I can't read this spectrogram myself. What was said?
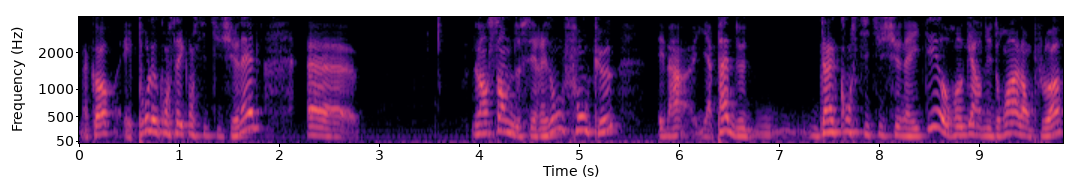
D'accord? Et pour le Conseil constitutionnel, l'ensemble de ces raisons font que eh ben, il n'y a pas d'inconstitutionnalité au regard du droit à l'emploi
